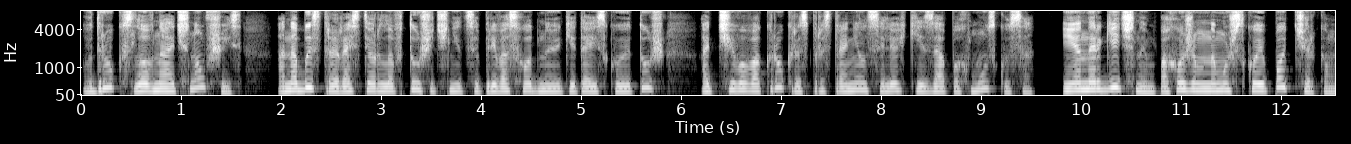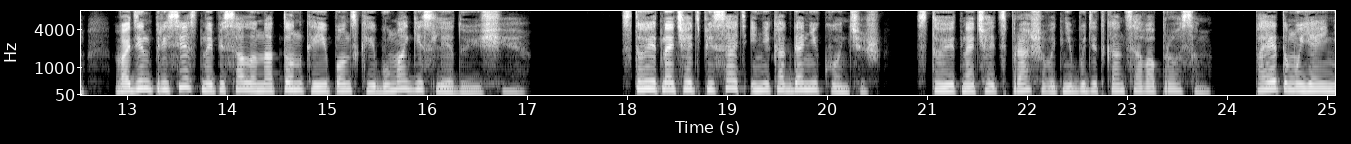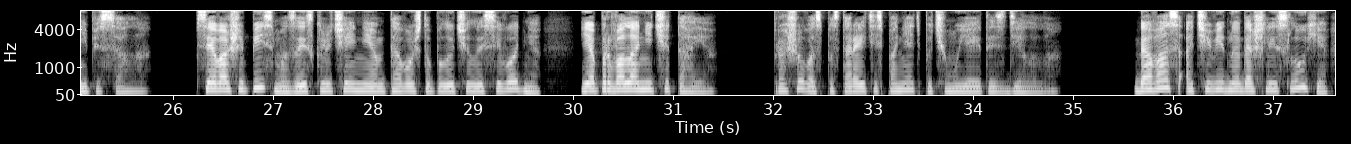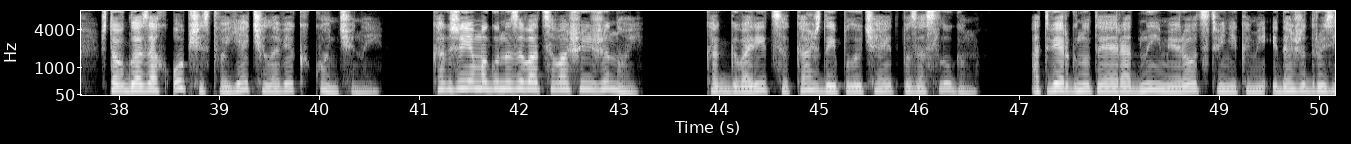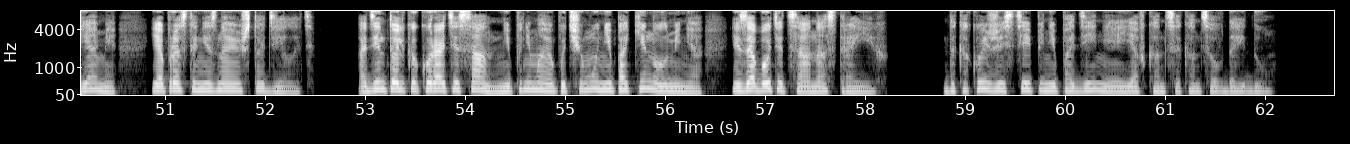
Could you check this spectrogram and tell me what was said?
Вдруг, словно очнувшись, она быстро растерла в тушечнице превосходную китайскую тушь, отчего вокруг распространился легкий запах мускуса, и энергичным, похожим на мужской подчерком, в один присест написала на тонкой японской бумаге следующее. «Стоит начать писать, и никогда не кончишь. Стоит начать спрашивать, не будет конца вопросам. Поэтому я и не писала. Все ваши письма, за исключением того, что получила сегодня, я порвала не читая. Прошу вас, постарайтесь понять, почему я это сделала. До вас, очевидно, дошли слухи, что в глазах общества я человек конченый. Как же я могу называться вашей женой? Как говорится, каждый получает по заслугам. Отвергнутая родными, родственниками и даже друзьями, я просто не знаю, что делать. Один только Курати-сан, не понимаю почему, не покинул меня и заботится о нас троих. До какой же степени падения я в конце концов дойду?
